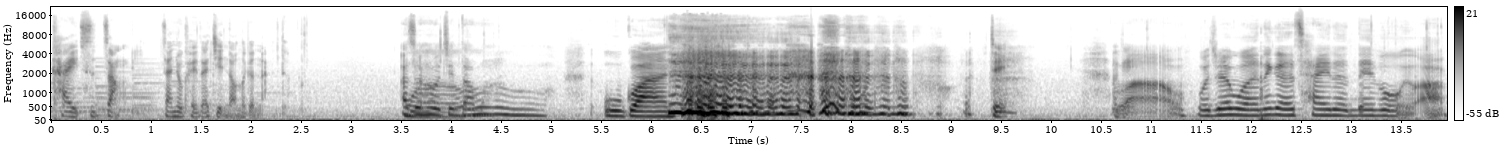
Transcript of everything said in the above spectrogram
开一次葬礼，这样就可以再见到那个男的。啊，最后有见到吗？无关。对。哇、wow，我觉得我那个猜的 level 有 up。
